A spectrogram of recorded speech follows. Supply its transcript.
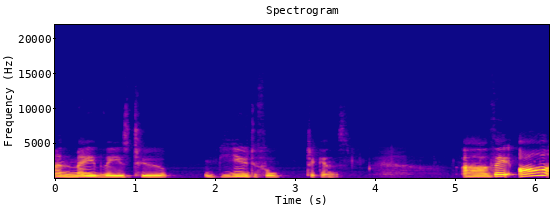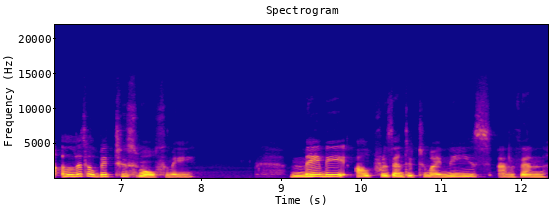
and made these two beautiful chickens. Uh, they are a little bit too small for me. Maybe I'll present it to my niece and then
